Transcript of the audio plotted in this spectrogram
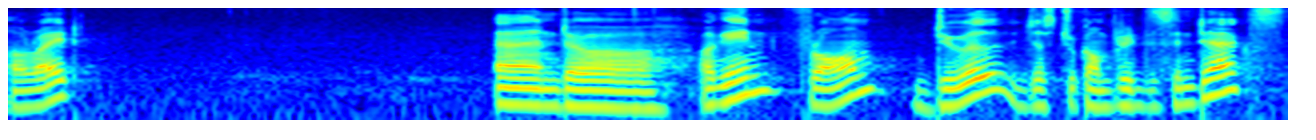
alright and uh, again from dual just to complete the syntax.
